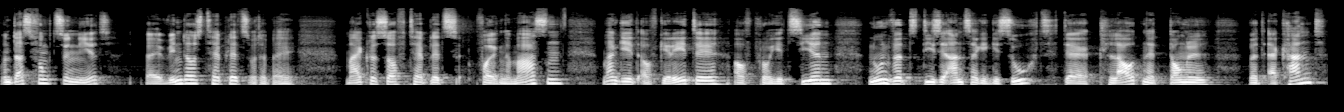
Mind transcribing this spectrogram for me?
Und das funktioniert bei Windows Tablets oder bei Microsoft Tablets folgendermaßen. Man geht auf Geräte, auf Projizieren. Nun wird diese Anzeige gesucht. Der CloudNet Dongle wird erkannt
